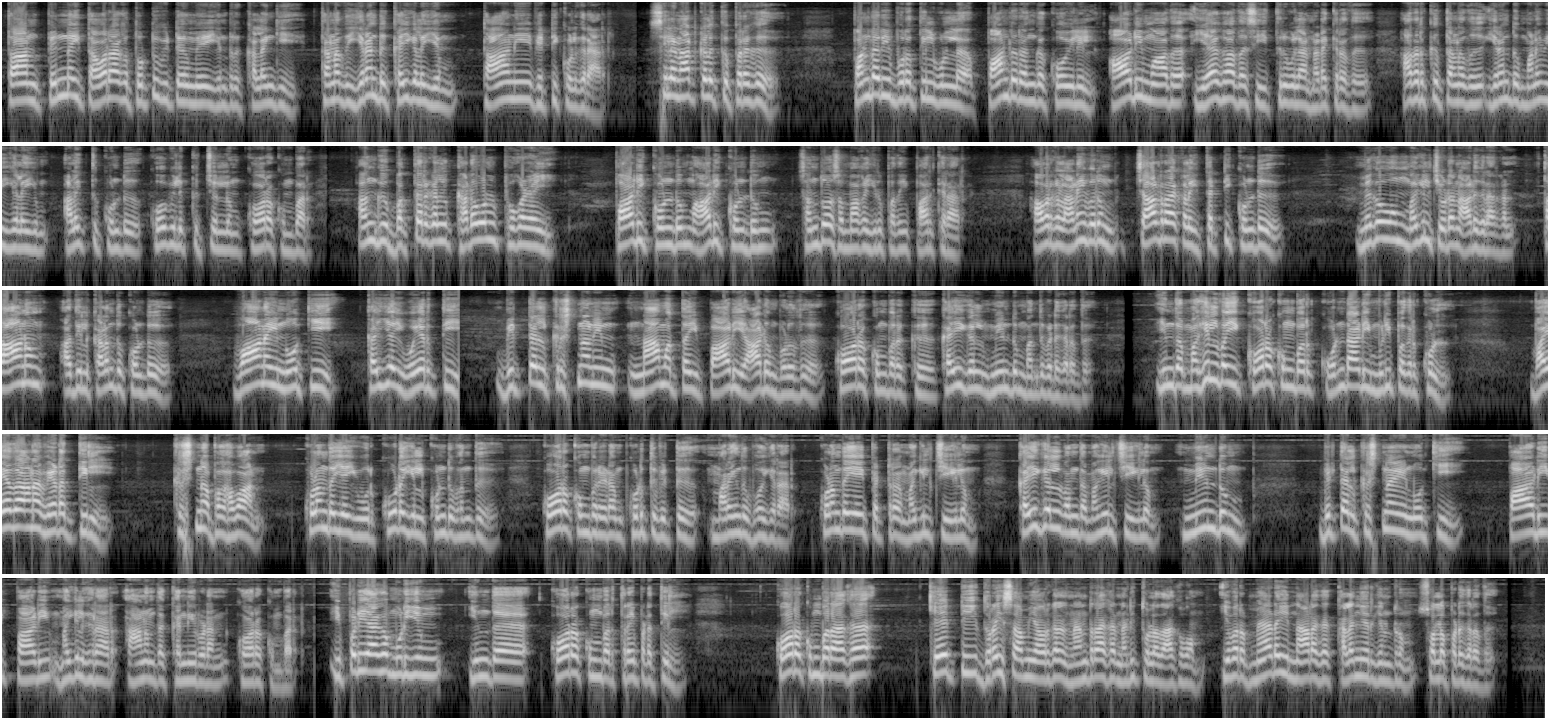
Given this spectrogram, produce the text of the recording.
தான் பெண்ணை தவறாக தொட்டுவிட்டோமே என்று கலங்கி தனது இரண்டு கைகளையும் தானே வெட்டி கொள்கிறார். சில நாட்களுக்கு பிறகு பண்டரிபுரத்தில் உள்ள பாண்டுரங்க கோவிலில் ஆடி மாத ஏகாதசி திருவிழா நடக்கிறது. அதற்கு தனது இரண்டு மனைவிகளையும் அழைத்து கொண்டு கோவிலுக்கு செல்லும் கோரகும்பர். அங்கு பக்தர்கள் கடவுள் புகழை பாடிக்கொண்டும் ஆடிக்கொண்டும் சந்தோஷமாக இருப்பதை பார்க்கிறார். அவர்கள் அனைவரும் சால்ராக்களை தட்டி கொண்டு மிகவும் மகிழ்ச்சியுடன் ஆடுகிறார்கள். தானும் அதில் கலந்து கொண்டு வானை நோக்கி கையை உயர்த்தி விட்டல் கிருஷ்ணனின் நாமத்தை பாடி ஆடும் பொழுது கோரக்கும்பருக்கு கைகள் மீண்டும் வந்துவிடுகிறது. இந்த மகிழ்வை கோரக்கும்பர் கொண்டாடி முடிப்பதற்குள் வயதான வேடத்தில் கிருஷ்ண பகவான் குழந்தையை ஒரு கூடையில் கொண்டு வந்து கோரக்கும்பரிடம் கொடுத்துவிட்டு மறைந்து போகிறார். குழந்தையை பெற்ற மகிழ்ச்சியிலும் கைகள் வந்த மகிழ்ச்சியிலும் மீண்டும் விட்டல் கிருஷ்ணனை நோக்கி பாடி பாடி மகிழ்கிறார் ஆனந்த கண்ணீருடன் கோரக்கும்பர். இப்படியாக முடியும் இந்த கோரக்கும்பர் திரைப்படத்தில் கோரக்கும்பராக கே டி துரைசாமி அவர்கள் நன்றாக நடித்துள்ளதாகவும் இவர் மேடை நாடக கலைஞர் என்றும் சொல்லப்படுகிறது.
